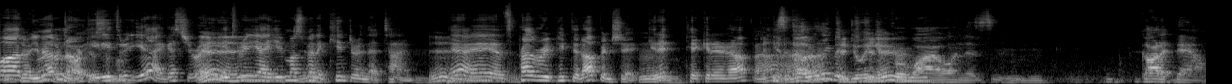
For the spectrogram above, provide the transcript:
Well, You've I don't know. 83. Yeah, I guess you're right. Yeah, 83. Yeah, yeah, he must have been a kid during that time. Yeah, Yeah. yeah, yeah. It's probably where he picked it up and shit. Get it? Picking it up. I he's don't clearly been doing it for a while and has mm-hmm. got it down.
